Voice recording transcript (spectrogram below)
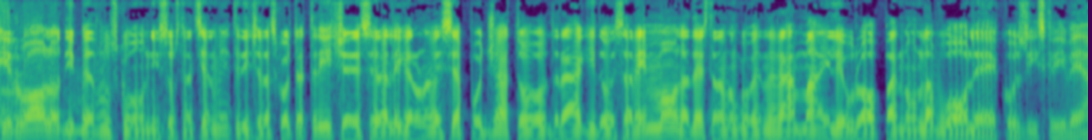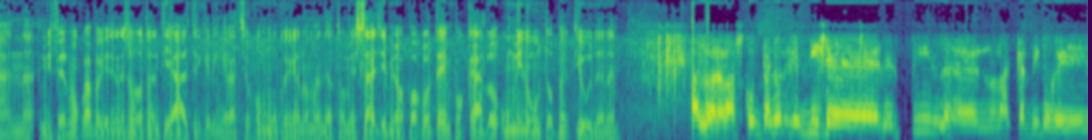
Il ruolo di Berlusconi, sostanzialmente dice l'ascoltatrice, se la Lega non avesse appoggiato Draghi dove saremmo? La destra non governerà mai l'Europa, non la vuole, è così, scrive Anna. Mi fermo qua perché ce ne sono tanti altri che ringrazio comunque che hanno mandato messaggi, abbiamo poco tempo. Carlo, un minuto per chiudere. Allora, l'ascoltatore che dice del PIL eh, non ha capito che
